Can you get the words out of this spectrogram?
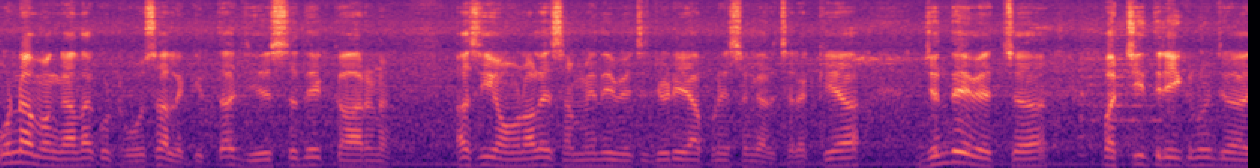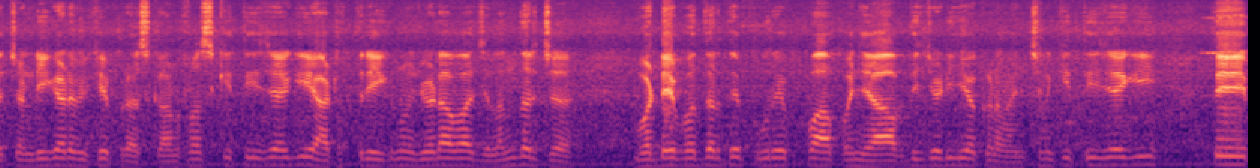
ਉਹਨਾਂ ਮੰਗਾਂ ਦਾ ਕੋਈ ਠੋਸ ਹੱਲ ਕੀਤਾ, ਜਿਸ ਦੇ ਕਾਰਨ ਅਸੀਂ ਆਉਣ ਵਾਲੇ ਸਮੇਂ ਦੇ ਵਿੱਚ ਜਿਹੜੇ ਆਪਣੇ ਸੰਘਰਸ਼ ਰੱਖਿਆ ਜਿੰਦੇ ਵਿੱਚ 25 ਤਰੀਕ ਨੂੰ ਜ- ਚੰਡੀਗੜ੍ਹ ਵਿਖੇ ਪ੍ਰੈਸ ਕਾਨਫਰੰਸ ਕੀਤੀ ਜਾਏਗੀ। 8 ਤਰੀਕ ਨੂੰ ਜਿਹੜਾ ਵਾ ਜਲੰਧਰ 'ਚ ਵੱਡੇ ਪੱਧਰ ਤੇ ਪੂਰੇ ਪਾ- ਪੰਜਾਬ ਦੀ ਜਿਹੜੀ ਆ ਕਨਵੈਨਸ਼ਨ ਕੀਤੀ ਜਾਏਗੀ ਤੇ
